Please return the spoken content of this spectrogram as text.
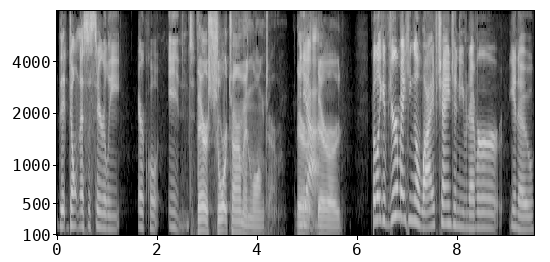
that don't necessarily air quote end. there are short term and long term. There, Yeah. there are But like if you're making a life change and you've never, you know,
